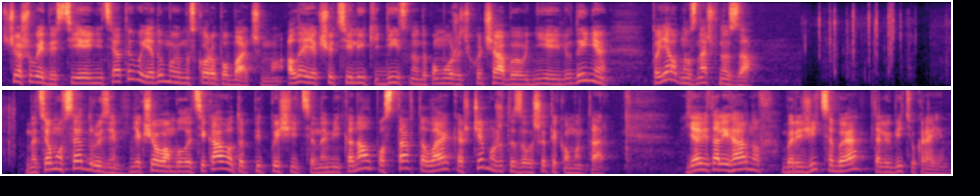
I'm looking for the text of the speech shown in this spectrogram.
Що ж вийде з цієї ініціативи, я думаю, ми скоро побачимо. Але якщо ці ліки дійсно допоможуть хоча б однієї людині, то я однозначно за. На цьому все, друзі. Якщо вам було цікаво, то підпишіться на мій канал, поставте лайк, а ще можете залишити коментар. Я Віталій Гарнов. Бережіть себе та любіть Україну.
